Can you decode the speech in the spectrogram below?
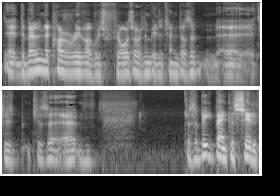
The, the Ballinacurra River, which flows out in Midleton, there's a, uh, it is, it is a, um, there's a big bank of silt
